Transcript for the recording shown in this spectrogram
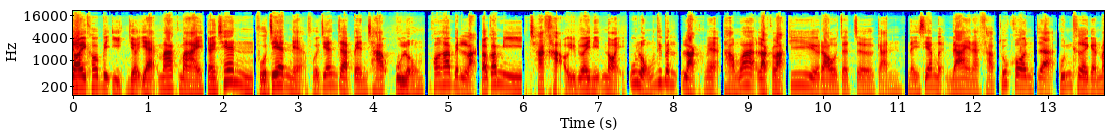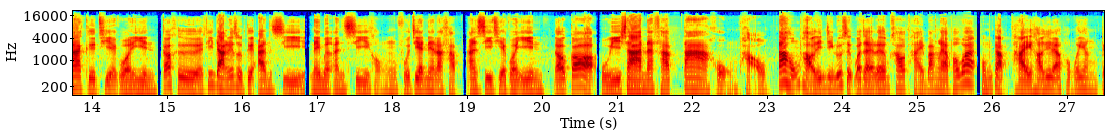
ย่อยเข้าไปอีกเยอะแยะมากมาย อย่างเช่นฟูเจียนเนี่ยฟูเจียนจะเป็นชาอูหลงค่อนข้างเป็นหลัก แล้วก็มีชาขาวอยู่ด้วยนิดหน่อย อูหลงที่เป็นหลักเนี่ยถามว่าหลักๆที่เราจะเจอกันในเซี่ยเหมือนได้นะครับทุกคนจะคุ้นเคยกันมากคือเถียกวนอิน ก็คือที่ดังที่สุดคืออันซีในเมืองอันซีของฟูเจียนเนี่ยแหละครับอันซีเถียกวนอินแล้วก็อุยชานนะครับ ต้าหงเผา ต้าหงเผาจริง ๆ รู้สึกว่าจะเริ่มเข้าไทยบ้างแล้ว เพราะว่าผมกลับไทยเขาวที่แล้วผมก็ยังไป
